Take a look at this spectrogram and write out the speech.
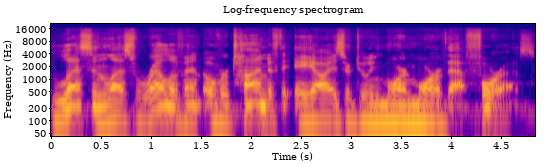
less and less relevant over time if the AIs are doing more and more of that for us.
